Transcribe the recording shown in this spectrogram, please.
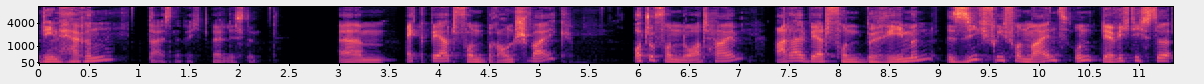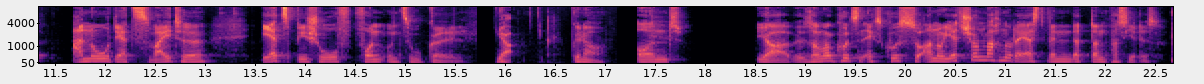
den Herren, da ist eine Richt äh, Liste, ähm, Eckbert von Braunschweig, Otto von Nordheim, Adalbert von Bremen, Siegfried von Mainz und der wichtigste Anno der Zweite, Erzbischof von und zu Köln. Ja, genau. Und ja, sollen wir kurz einen Exkurs zu Anno jetzt schon machen oder erst, wenn das dann passiert ist?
